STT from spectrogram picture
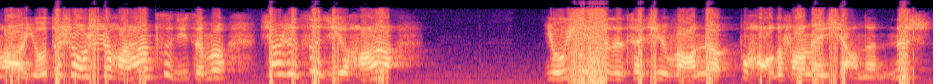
哈。有的时候是好像自己怎么像是自己好像有意识的再去往那不好的方面想的，那是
